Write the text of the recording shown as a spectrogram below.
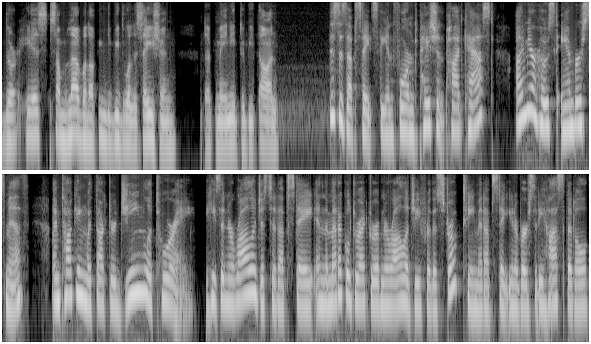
there is some level of individualization that may need to be done. This is Upstate's The Informed Patient Podcast. I'm your host, Amber Smith. I'm talking with Dr. Gene Latorre. He's a neurologist at Upstate and the medical director of neurology for the stroke team at Upstate University Hospital.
